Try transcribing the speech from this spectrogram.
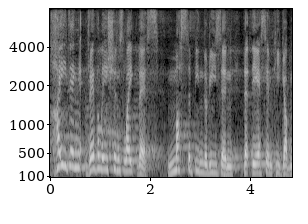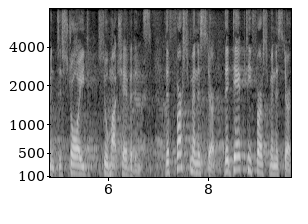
Hiding revelations like this must have been the reason that the SNP government destroyed so much evidence. The First Minister, the Deputy First Minister,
